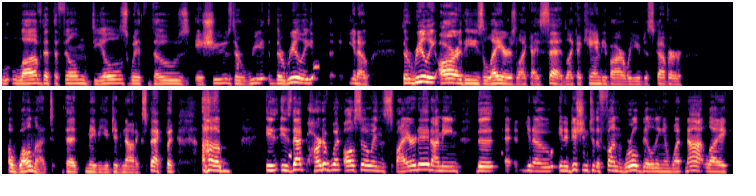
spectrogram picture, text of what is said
love that the film deals with those issues. They're re- they're really, you know, there really are these layers, like I said, like a candy bar where you discover a walnut that maybe you did not expect. But um, is, is that part of what also inspired it? I mean, the you know, in addition to the fun world building and whatnot, like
